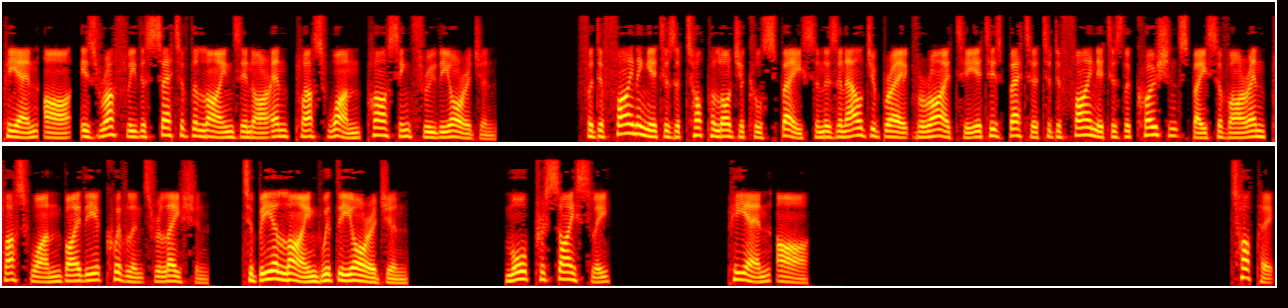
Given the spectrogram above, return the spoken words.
Pn R, is roughly the set of the lines in Rn plus 1 passing through the origin. For defining it as a topological space and as an algebraic variety it is better to define it as the quotient space of Rn plus 1 by the equivalence relation, to be aligned with the origin. More precisely, Pn R. Topic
